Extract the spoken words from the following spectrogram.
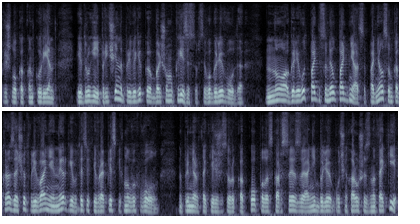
пришло как конкурент, и другие причины привели к большому кризису всего Голливуда – но Голливуд под, сумел подняться. Поднялся он как раз за счет вливания энергии вот этих европейских новых волн. Например, такие режиссеры, как Коппола, Скорсезе, они были очень хорошие знатоки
